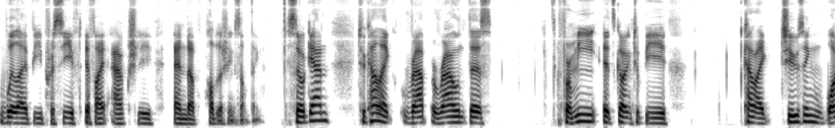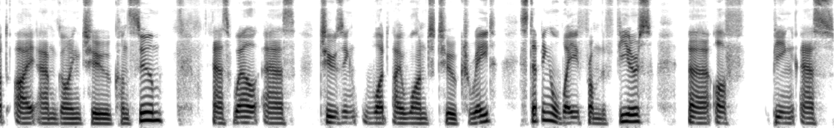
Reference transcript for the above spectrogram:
will I be perceived if I actually end up publishing something. So again, to kind of like wrap around this, for me, it's going to be kind of like choosing what I am going to consume, as well as choosing what I want to create, stepping away from the fears uh, of being as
